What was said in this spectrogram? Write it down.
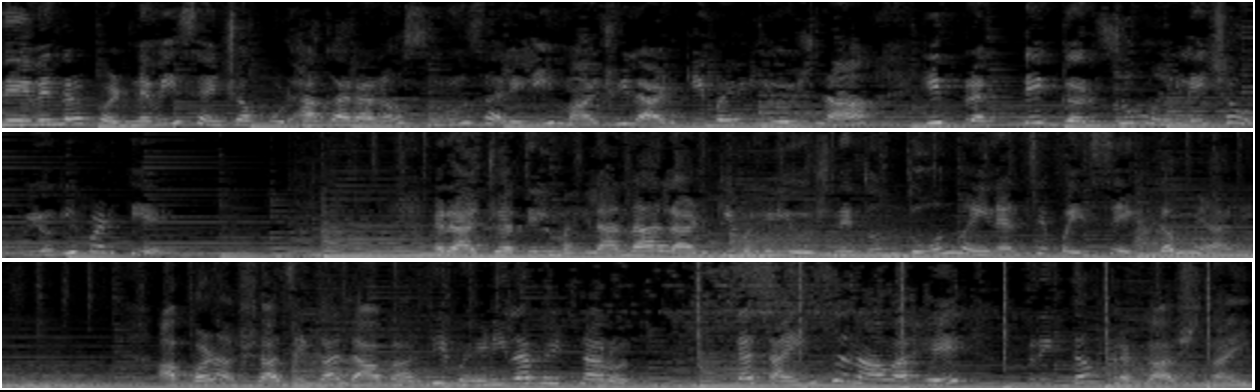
देवेंद्र फडणवीस यांच्या पुढाकारानं सुरू झालेली माझी लाडकी बहीण योजना ही प्रत्येक गरजू महिलेच्या उपयोगी पडतीये. राज्यातील महिलांना लाडकी बहीण योजनेतून दोन महिन्यांचे पैसे एकदम मिळाले. आपण अशाच एका लाभार्थी बहिणीला भेटणार आहोत. त्या ताईंचं नाव आहे प्रीतम प्रकाश नाईक.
